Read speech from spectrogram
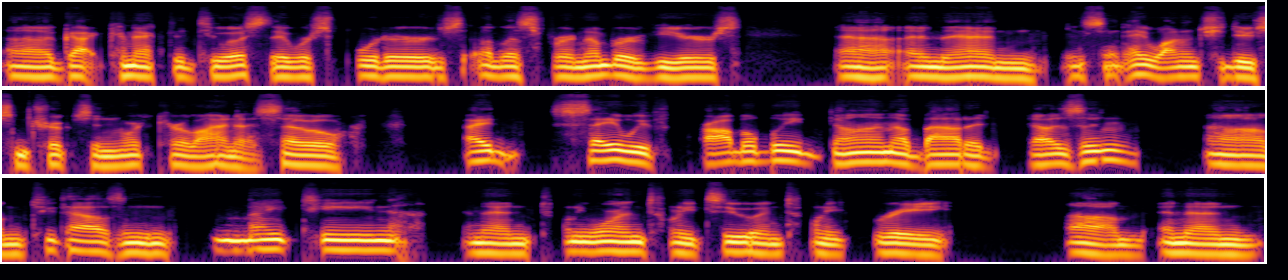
uh, got connected to us. They were supporters of us for a number of years, uh, and then they said, "Hey, why don't you do some trips in North Carolina?" So I'd say we've probably done about a dozen. Um, 2019, and then 21, 22, and 23, um, and then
